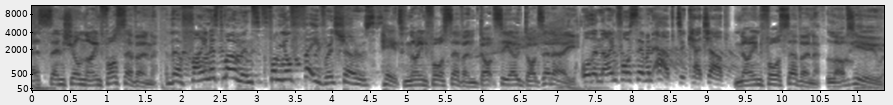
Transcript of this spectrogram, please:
Essential 947. The finest moments from your favorite shows. Hit 947.co.za. Or the 947 app to catch up. 947 loves you.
